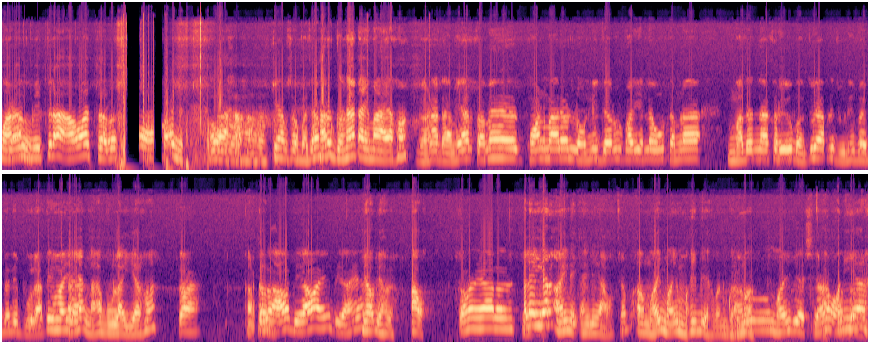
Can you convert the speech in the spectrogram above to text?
મારા મિત્ર આવા તરત કેમ છો? મજામાં? સારું ઘણા ટાઈમ આયા હો. ઘણા ટાઈમ યાર તમે ફોન માર્યો લોનની જરૂર પડી એટલે હું તમને મદદ ના કરી એવું બધું આપણી જૂની ભાઈબંધી ભૂલાતી હોય અરે યાર ના ભૂલાય યાર હો. તો કારણ ચલો કે આવો બે આવો અહીં બે આવો. બેહો બેહો બેહો. આવો તમે યાર અહીં નહીં અહીં નહીં આવો. મય મય ઘરમાં. મહી બેસી યાર.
